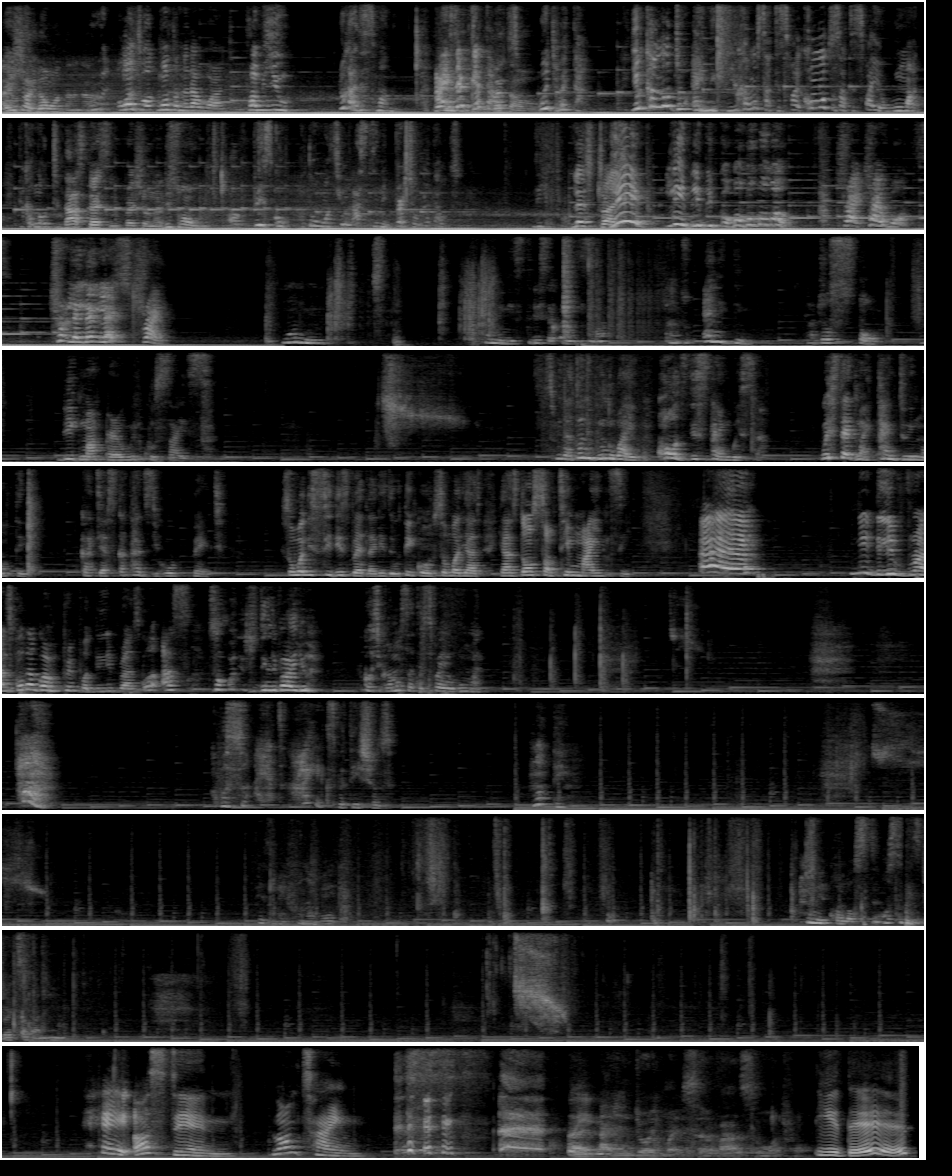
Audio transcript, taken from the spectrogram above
Are you sure you don't want another? Want, want, want another one from you? Look at this man. I said get out. Better. Which better? You cannot do anything. You cannot satisfy. Come on to satisfy a woman. You cannot do. That's first impression. Now this one will. Oh, please go. I don't want your lasting impression. Get out. Leave. Let's try. Leave! Leave, leave, leave. Go, go, go, go, go. Try, try what? Try, let, let, let's try. One minute. One minute, three seconds, man. You can't do anything. I just stop. Big man periwinkle size. Sweet, I don't even know why I called this time waster. Wasted my time doing nothing. He scattered the whole bed. Somebody see this bed like this, they will think, oh, somebody has he has done something mighty. Hey! You need deliverance. Go there, go and pray for deliverance. Go ask somebody to deliver you. Because you cannot satisfy a woman. I was I had high expectations. Nothing. Here's my phone, I beg. Let me call Austin. Austin is better than him. Hey, Austin. Long time. I, I enjoyed myself. I had so much fun. You did?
